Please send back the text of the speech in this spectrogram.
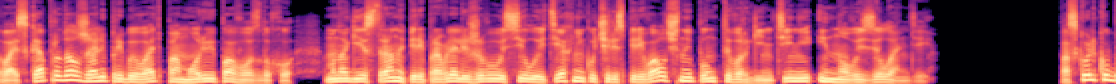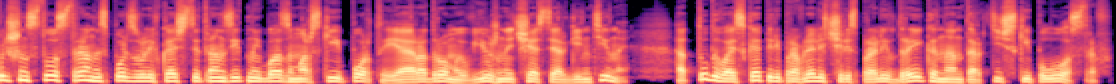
Войска продолжали пребывать по морю и по воздуху. Многие страны переправляли живую силу и технику через перевалочные пункты в Аргентине и Новой Зеландии. Поскольку большинство стран использовали в качестве транзитной базы морские порты и аэродромы в южной части Аргентины, оттуда войска переправлялись через пролив Дрейка на Антарктический полуостров.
